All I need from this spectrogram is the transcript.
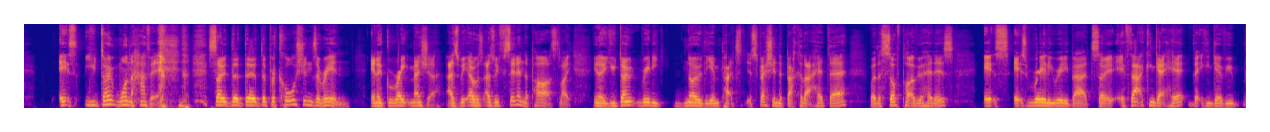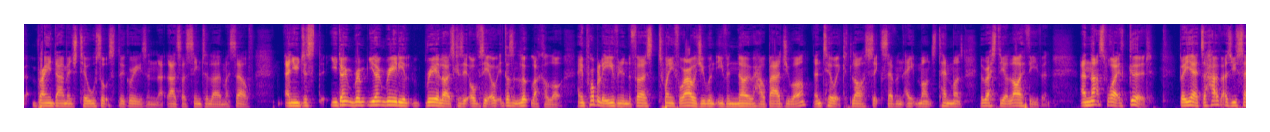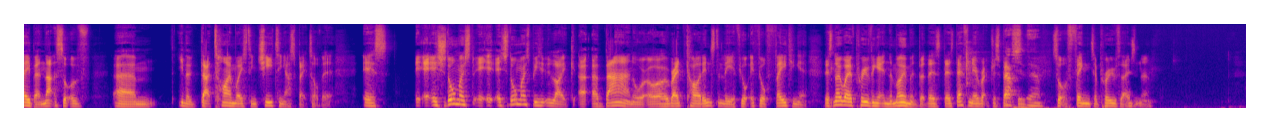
it's you don't want to have it. so the the the precautions are in in a great measure as we as, as we've seen in the past like you know you don't really know the impact especially in the back of that head there where the soft part of your head is it's it's really really bad. So if that can get hit, that can give you brain damage to all sorts of degrees, and as I seem to learn myself, and you just you don't you don't really realize because it obviously it doesn't look like a lot, and probably even in the first twenty four hours you wouldn't even know how bad you are until it could last six, seven, eight months, ten months, the rest of your life even, and that's why it's good. But yeah, to have as you say, Ben, that sort of um, you know that time wasting cheating aspect of it is it, it should almost it, it, should almost be like a, a ban or, or, a red card instantly if you're if you're faking it. There's no way of proving it in the moment, but there's there's definitely a retrospective yeah. sort of thing to prove that, isn't there?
